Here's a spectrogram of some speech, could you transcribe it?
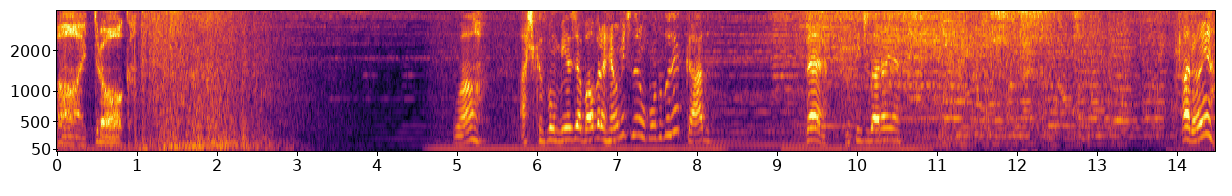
Ai, droga! Uau, acho que as bombinhas de abóbora realmente deram conta do recado. Pera, no sentido aranha. Aranha?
